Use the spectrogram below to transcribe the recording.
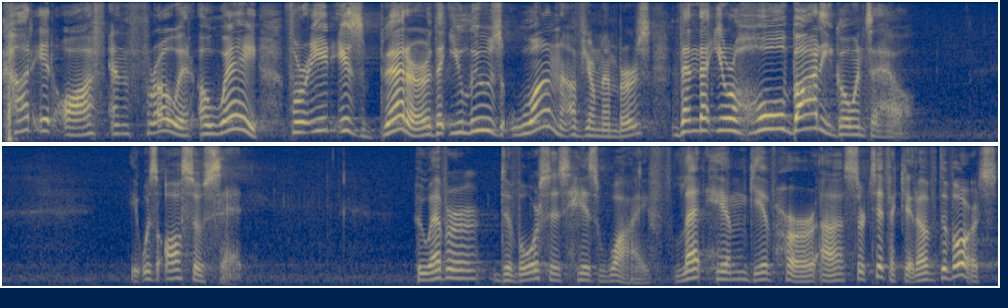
cut it off and throw it away. For it is better that you lose one of your members than that your whole body go into hell. It was also said, Whoever divorces his wife, let him give her a certificate of divorce.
